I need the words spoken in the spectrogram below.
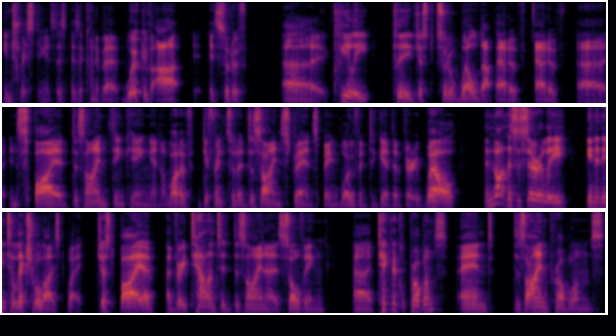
interesting. As, as, as a kind of a work of art. It's sort of uh, clearly clearly just sort of welled up out of out of uh, inspired design thinking and a lot of different sort of design strands being woven together very well and not necessarily in an intellectualized way just by a, a very talented designer solving uh, technical problems and design problems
